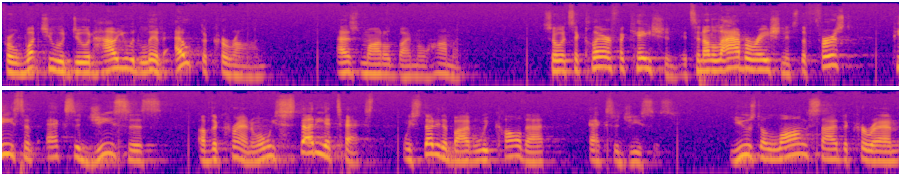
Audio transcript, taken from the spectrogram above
for what you would do and how you would live out the Quran as modeled by Muhammad. So it's a clarification, it's an elaboration, it's the first piece of exegesis of the Quran. And when we study a text, we study the Bible, we call that exegesis. Used alongside the Quran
